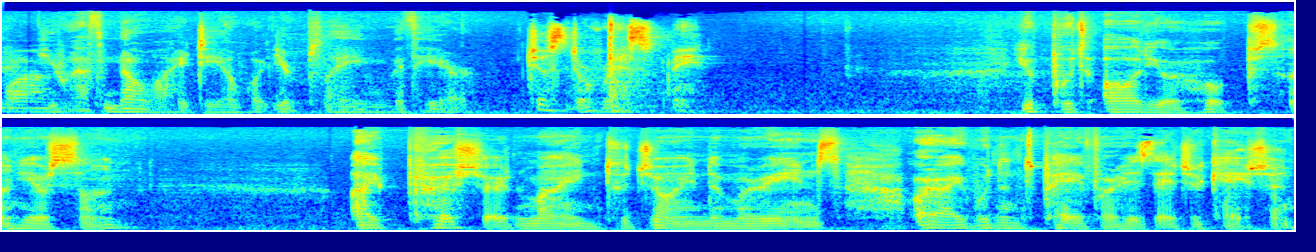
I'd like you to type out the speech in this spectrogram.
Wow. You have no idea what you're playing with here. Just arrest me. You put all your hopes on your son. I pressured mine to join the Marines, or I wouldn't pay for his education.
